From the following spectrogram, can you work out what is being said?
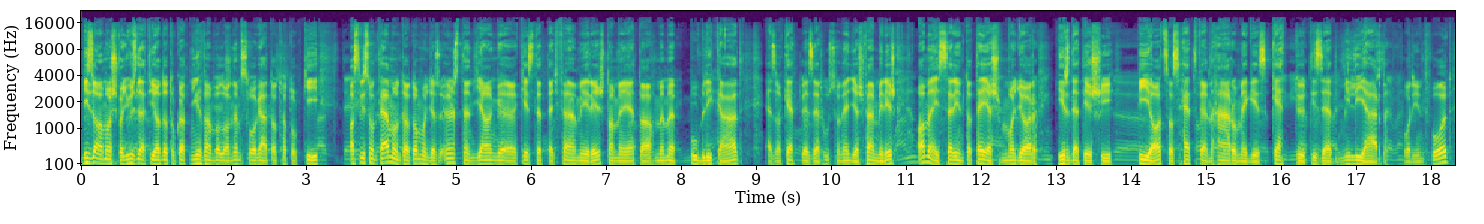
bizalmas vagy üzleti adatokat nyilvánvalóan nem szolgáltathatok ki. Azt viszont elmondhatom, hogy az Ernst Young eh, készített egy felmérést, amelyet a MEME publikált, ez a 2021-es felmérés, amely szerint a teljes magyar hirdetési piac az 73,2 milliárd forint volt,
